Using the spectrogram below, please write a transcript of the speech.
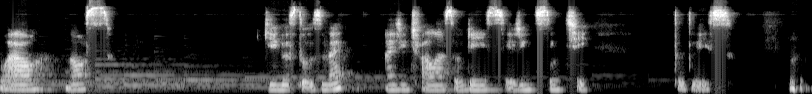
Uau, nossa. Que gostoso, né? A gente falar sobre isso e a gente sentir tudo isso.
